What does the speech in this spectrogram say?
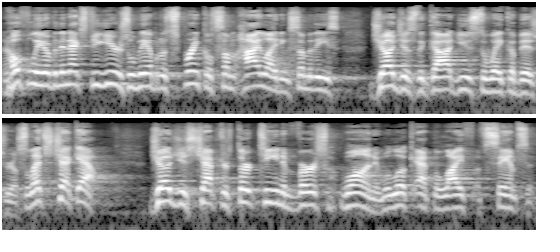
And hopefully, over the next few years, we'll be able to sprinkle some, highlighting some of these judges that God used to wake up Israel. So let's check out Judges chapter 13 and verse 1, and we'll look at the life of Samson.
